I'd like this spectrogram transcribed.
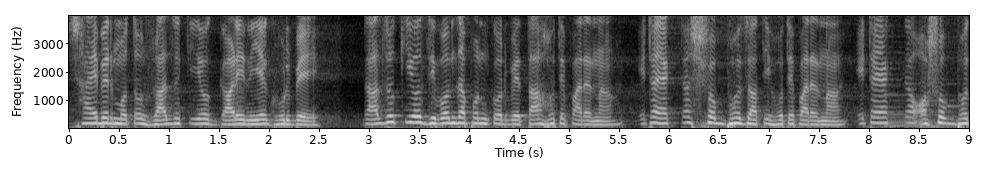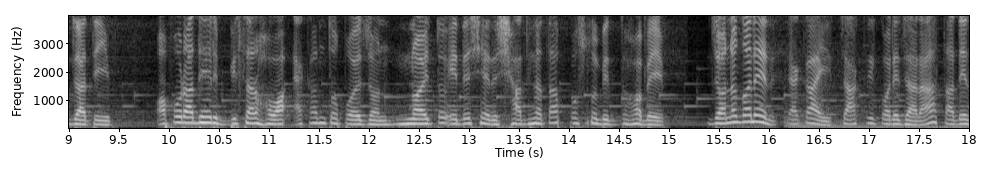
সাহেবের মতো রাজকীয় গাড়ি নিয়ে ঘুরবে। রাজকীয় জীবনযাপন করবে তা হতে পারে না। এটা একটা সভ্য জাতি হতে পারে না। এটা একটা অসভ্য জাতি। অপরাধের বিচার হওয়া একান্ত প্রয়োজন, নয়তো এদেশের স্বাধীনতা প্রশ্নবিদ্ধ হবে। জনগণের টাকায় চাকরি করে যারা, তাদের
